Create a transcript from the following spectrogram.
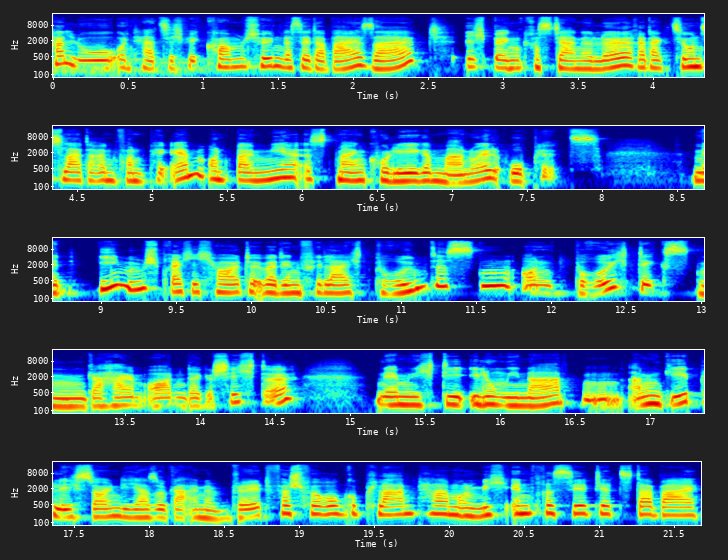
Hallo und herzlich willkommen. Schön, dass ihr dabei seid. Ich bin Christiane Löll, Redaktionsleiterin von PM und bei mir ist mein Kollege Manuel Opitz. Mit ihm spreche ich heute über den vielleicht berühmtesten und berüchtigsten Geheimorden der Geschichte, nämlich die Illuminaten. Angeblich sollen die ja sogar eine Weltverschwörung geplant haben. Und mich interessiert jetzt dabei,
